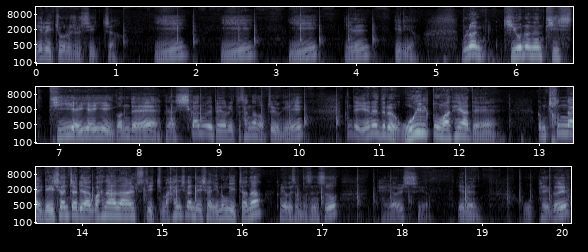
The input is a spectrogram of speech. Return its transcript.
얘를 이쪽으로 줄 수 있죠. 2, 2, 2, 1, 1이요. 물론 기호로는 D, DAA의 이건데 그냥 시간을 배열해도 상관없죠 여기. 근데 얘네들을 5일 동안 해야 돼. 그럼 첫날 4시간짜리 하고 하나하나 할 수도 있지만 1시간, 4시간 이런 게 있잖아. 그럼 여기서 무슨 수? 배열수요. 얘는 5팩을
